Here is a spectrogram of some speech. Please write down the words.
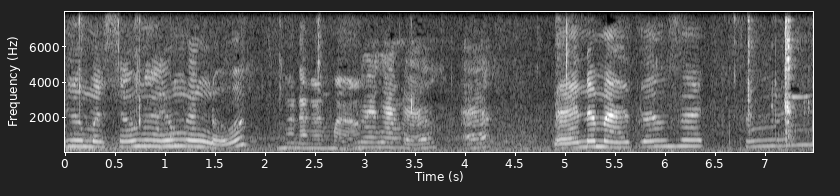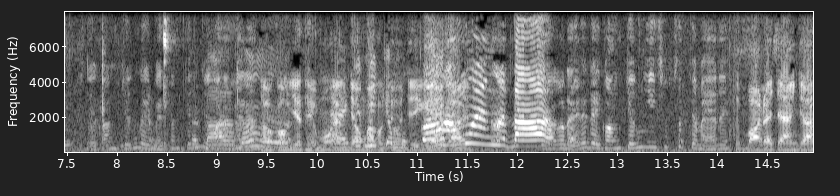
nhưng mà sao nay không ăn nữa? Nó đang ăn mà. Nay ăn nè à mẹ nên mà không rồi con trứng đi mẹ sắm trứng Thịt cho bò con ăn là nè món- đâu con giới thiệu món ăn cho bà cô chú anh chị con nghe không coi. muốn ăn thịt Rồi bò con để nó đi con trứng với xúc xích cho mẹ đi. Thịt bò để cho ăn cho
